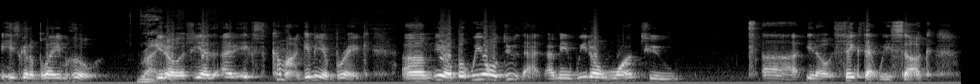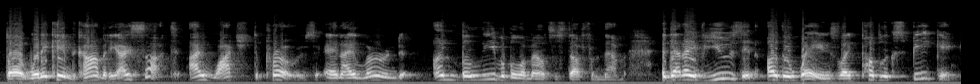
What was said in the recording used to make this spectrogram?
He's going to blame who? Right. You know, if he has, it's, come on, give me a break. Um, you know, but we all do that. I mean, we don't want to, uh, you know, think that we suck. But when it came to comedy, I sucked. I watched the pros and I learned unbelievable amounts of stuff from them that I've used in other ways, like public speaking.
